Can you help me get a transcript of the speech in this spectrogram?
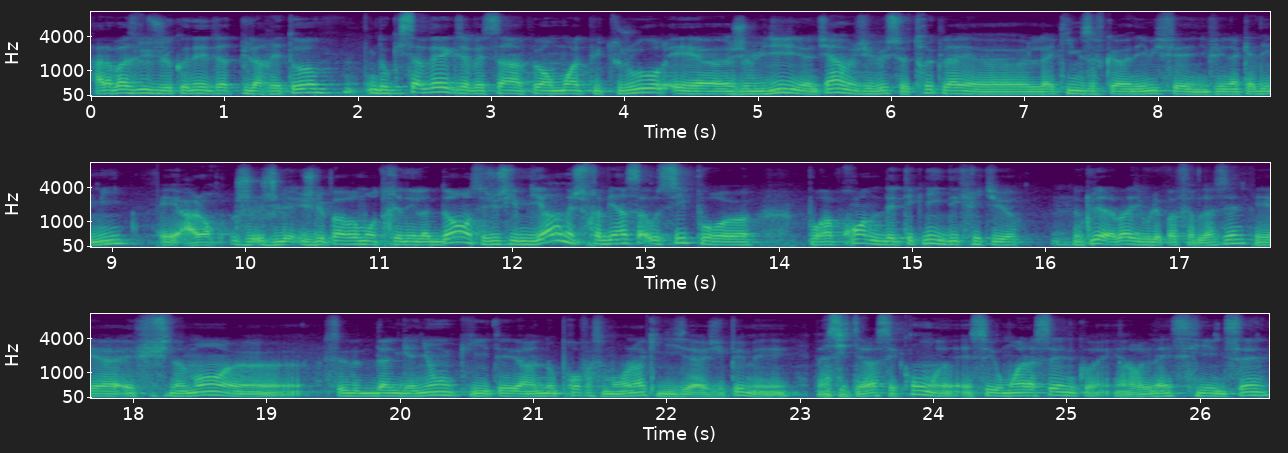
à la base lui, je le connais déjà depuis la réto. Donc il savait que j'avais ça un peu en moi depuis toujours. Et euh, je lui dis tiens, j'ai vu ce truc là, euh, la Kings of Comedy fait, fait une académie. Et alors je je l'ai pas vraiment traîné là-dedans. C'est juste qu'il me dit ah mais je ferais bien ça aussi pour pour apprendre des techniques d'écriture. Donc lui à la base il voulait pas faire de la scène et, euh, et puis finalement euh, c'est Dan Gagnon qui était un de nos profs à ce moment-là qui disait à JP mais ben, si t'es là c'est con euh, essaye au moins la scène quoi. Et alors il a essayé une scène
